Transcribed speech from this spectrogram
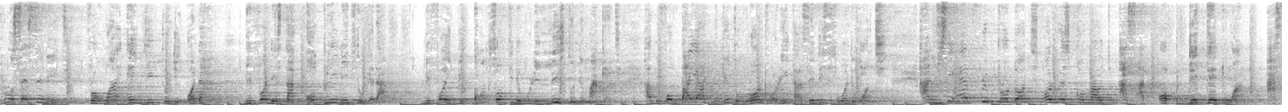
processing it from one engine to the other before they start coupling it together before it becomes something they will release to the market and before buyers begin to run for it and say this is what they want and you see every product always come out as an updated one as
